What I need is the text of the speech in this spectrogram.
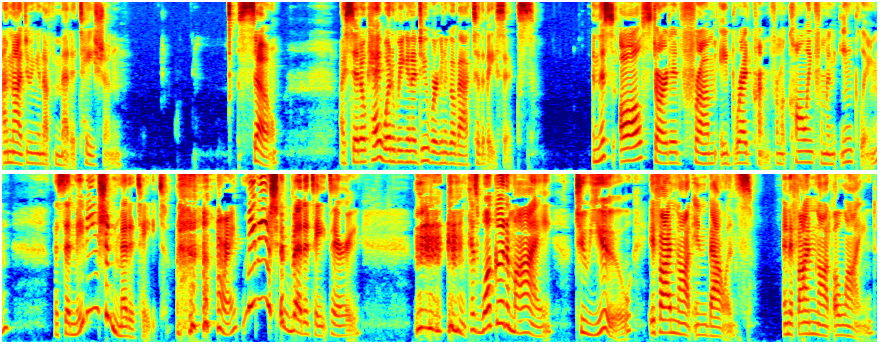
I'm not doing enough meditation. So I said, okay, what are we going to do? We're going to go back to the basics. And this all started from a breadcrumb, from a calling, from an inkling that said, maybe you should meditate. right? maybe you should meditate, Terrie. Because what good am I to you if I'm not in balance and if I'm not aligned?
